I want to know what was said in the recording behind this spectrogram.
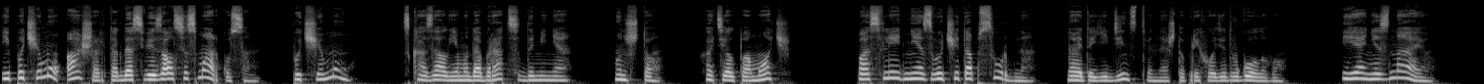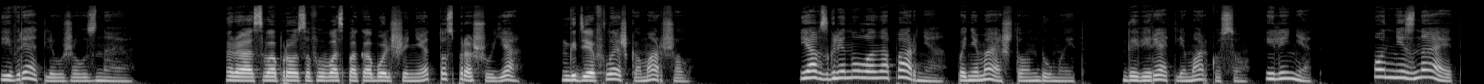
И почему Ашер тогда связался с Маркусом? Почему? Сказал ему добраться до меня. Он что, хотел помочь? Последнее звучит абсурдно, но это единственное, что приходит в голову. Я не знаю и вряд ли уже узнаю. «Раз вопросов у вас пока больше нет, то спрошу я. Где флешка, маршал?» Я взглянула на парня, понимая, что он думает. Доверять ли Маркусу или нет? Он не знает,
